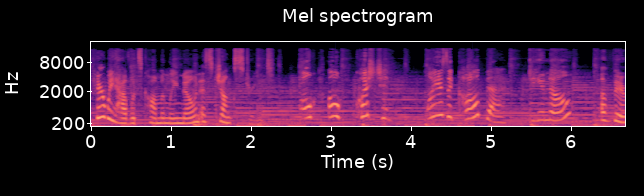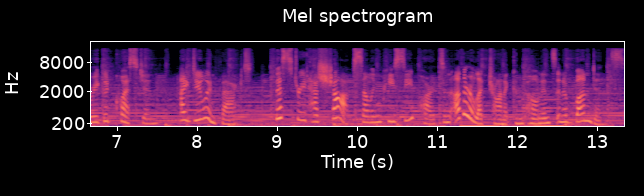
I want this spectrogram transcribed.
Here we have what's commonly known as Junk Street. Question. Why is it called that? Do you know? A very good question. I do, in fact. This street has shops selling PC parts and other electronic components in abundance.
